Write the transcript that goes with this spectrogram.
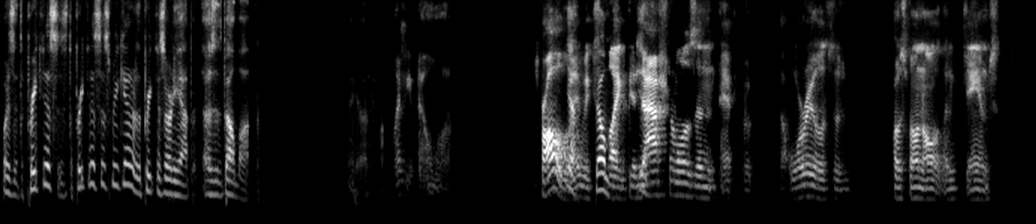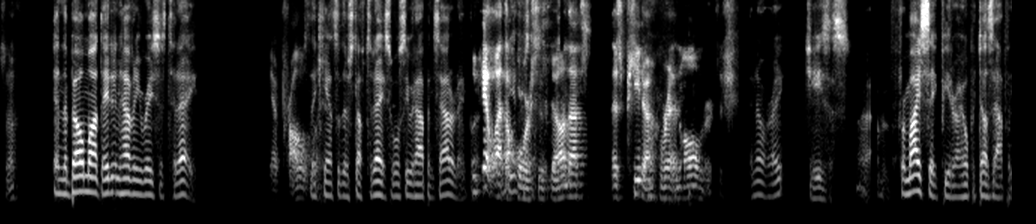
what is it? The Preakness is the Preakness this weekend, or the Preakness already happened? Or is it the Belmont? Hang on. Might be Belmont. Probably Yeah, because Belmont, like the yeah. Nationals and the Orioles have postponed all of the games. So And the Belmont, they didn't have any races today. yeah, So probably. they canceled their stuff today. So we'll see what happens Saturday. You But can't let the horses go. That's that's PETA written all over. I know, right? Jesus. Uh, for my sake, Peter, I hope it does happen.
